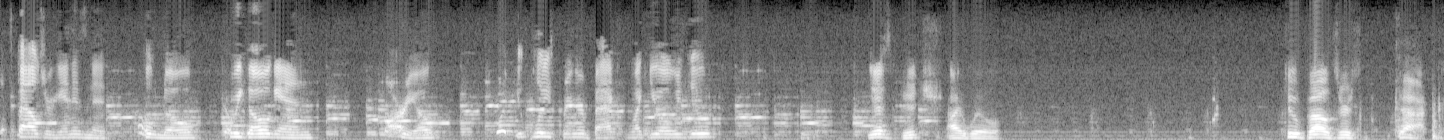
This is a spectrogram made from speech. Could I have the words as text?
It's Bowser again, isn't it? Oh no, here we go again. Mario, would you please bring her back like you always do? Yes, bitch, I will. To Bowser's cock.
